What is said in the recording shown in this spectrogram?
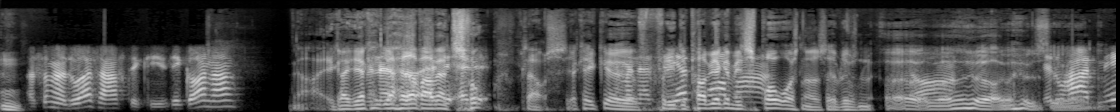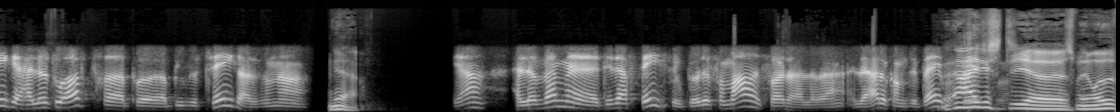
Mm. Og sådan har du også haft det, Keith. Det er godt nok. Nej, jeg, Men jeg altså, hader bare at være det- tung, det- Claus. Jeg kan ikke, øh, altså, fordi jeg det påvirker tror mit bare- sprog og sådan noget, så jeg blev sådan... Øh, øh, øh, øh, Ja, du har et mega... Hallo, du optræder på biblioteker og sådan noget. Ja. Ja. Hallo, hvad med det der Facebook? Blev det for meget for dig, eller hvad? Eller er du kommet tilbage på Nej, de, Facebook? de øh, smed mig ud.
